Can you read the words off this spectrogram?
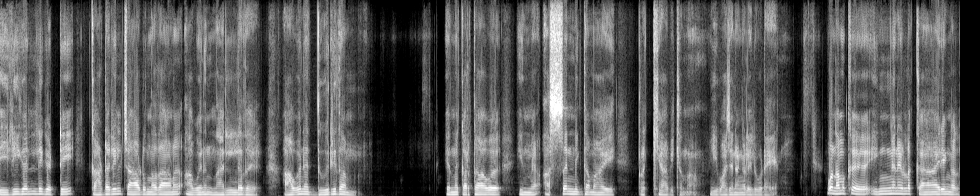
തിരികല്ല് കെട്ടി കടലിൽ ചാടുന്നതാണ് അവന് നല്ലത്. അവന് ദുരിതം. എന്ന് കർത്താവ് ഇന്ന് അസന്നിഗ്ധമായി പ്രഖ്യാപിക്കുന്നു ഈ വചനങ്ങളിലൂടെ. അപ്പോൾ നമുക്ക് ഇങ്ങനെയുള്ള കാര്യങ്ങൾ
